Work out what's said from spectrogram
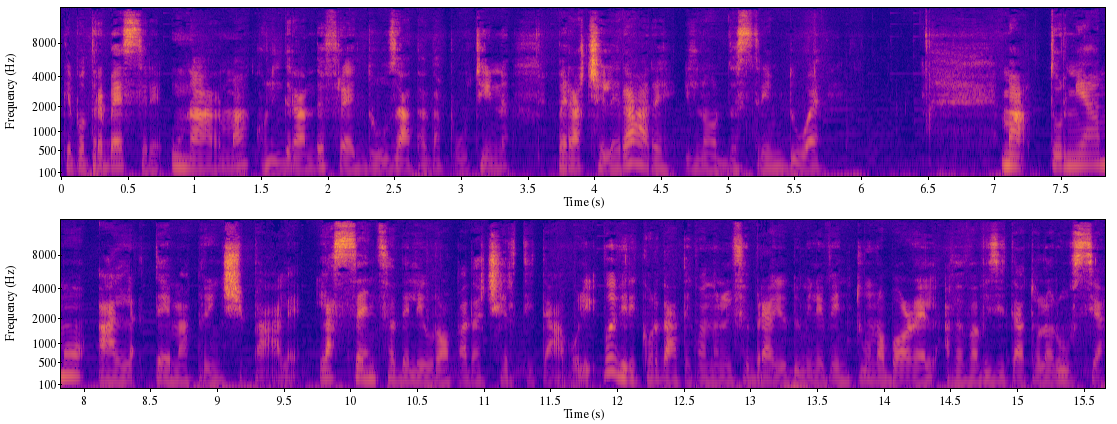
che potrebbe essere un'arma con il grande freddo usata da Putin per accelerare il Nord Stream 2 ma torniamo al tema principale, l'assenza dell'Europa da certi tavoli. Voi vi ricordate quando nel febbraio 2021 Borrell aveva visitato la Russia?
